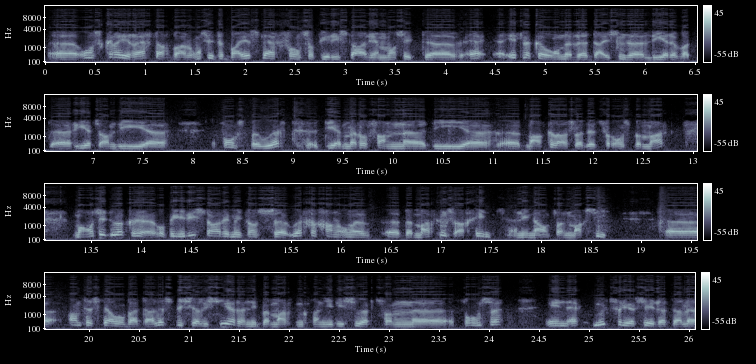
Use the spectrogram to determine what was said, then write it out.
Uh, ons kry regtig waar ons het 'n baie sterk fonds op hierdie stadium. Ons het uh, etlike honderde duisende lede wat uh, reeds aan die uh, fonds behoort deur middel van uh, die uh, uh, makelaars wat dit vir ons bemark. Maar ons het ook uh, op hierdie stadium met ons uh, oorgegaan om 'n uh, bemarkingsagent in die naam van Maxi uh aan te stel wat hulle spesialiseer in die bemarking van hierdie soort van uh fondse en ek moet vir jou sê dat hulle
